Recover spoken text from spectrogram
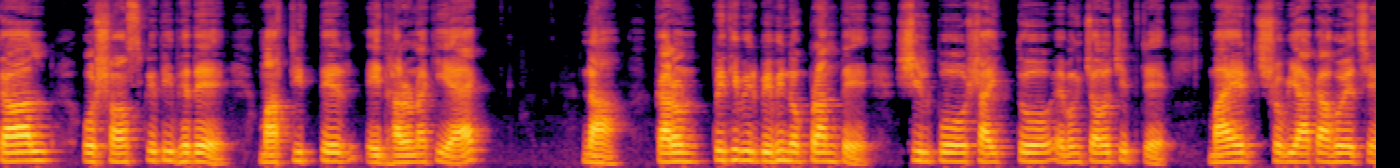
কাল ও সংস্কৃতি ভেদে মাতৃত্বের এই ধারণা কি এক? না, কারণ পৃথিবীর বিভিন্ন প্রান্তে শিল্প, সাহিত্য এবং চলচ্চিত্রে মায়ের ছবি আঁকা হয়েছে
